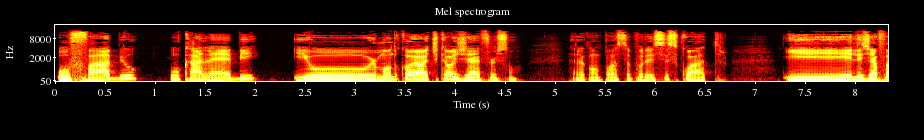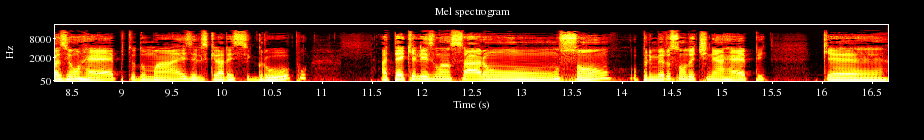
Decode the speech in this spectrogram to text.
o Fábio, o Caleb e o irmão do Coyote, que é o Jefferson. Era composta por esses quatro. E eles já faziam rap e tudo mais, eles criaram esse grupo. Até que eles lançaram um som, o primeiro som do Etnia Rap, que é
